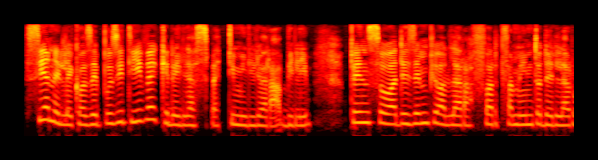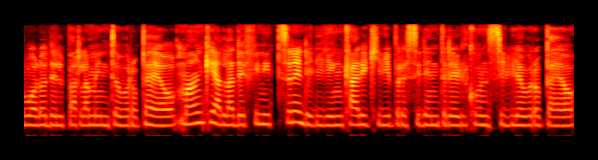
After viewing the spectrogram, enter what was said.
sia nelle cose positive che negli aspetti migliorabili. Penso ad esempio al rafforzamento del ruolo del Parlamento europeo, ma anche alla definizione degli incarichi di Presidente del Consiglio europeo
